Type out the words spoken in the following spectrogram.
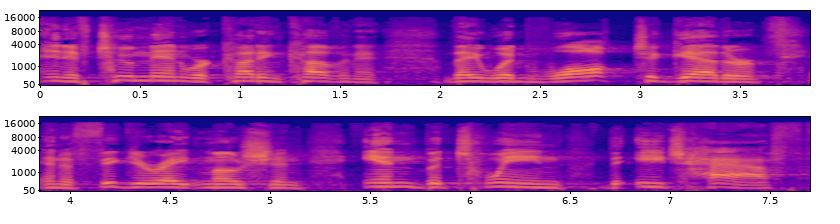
And if two men were cutting covenant, they would walk together in a figure eight motion in between the, each half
